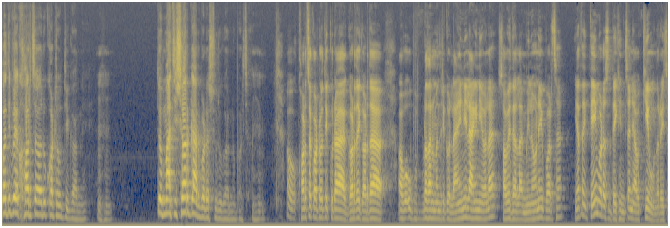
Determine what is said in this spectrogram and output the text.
कतिपय खर्चहरू कटौती गर्ने। त्यो माथि सरकारबाट सुरु गर्नुपर्छ। अब खर्च कटौती कुरा गर्दै गर्दा अब उप प्रधानमन्त्रीको लाइनै लाग्ने होला सबै दललाई मिलाउनै पर्छ। यहाँ त त्यहीँबाट देखिन्छ नि अब के हुँदो रहेछ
